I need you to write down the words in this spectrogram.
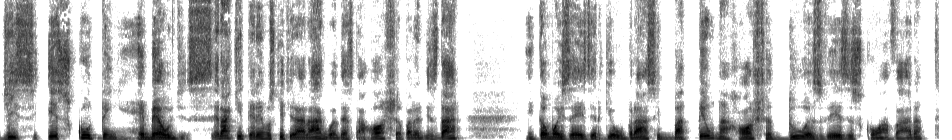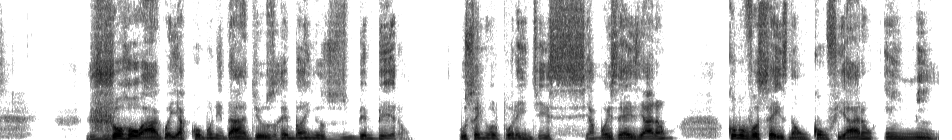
disse: Escutem, rebeldes, será que teremos que tirar água desta rocha para lhes dar? Então Moisés ergueu o braço e bateu na rocha duas vezes com a vara, jorrou água e a comunidade e os rebanhos beberam. O Senhor, porém, disse a Moisés e Arão: Como vocês não confiaram em mim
